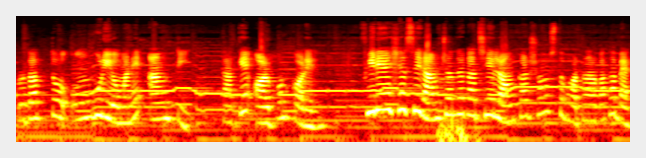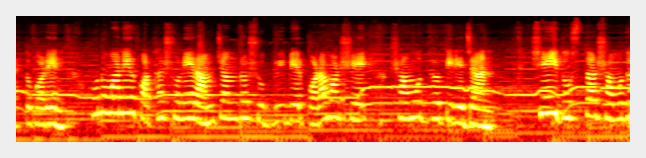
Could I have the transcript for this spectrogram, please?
প্রদত্ত অঙ্গুরীয় মানে আংটি তাকে অর্পণ করেন। ফিরে এসে শ্রী রামচন্দ্রের কাছে লঙ্কার সমস্ত ঘটনার কথা ব্যক্ত করেন। হনুমানের কথা শুনে রামচন্দ্র সুগ্রীবের পরামর্শে সমুদ্র তীরে যান। সেই দুস্তর সমুদ্র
